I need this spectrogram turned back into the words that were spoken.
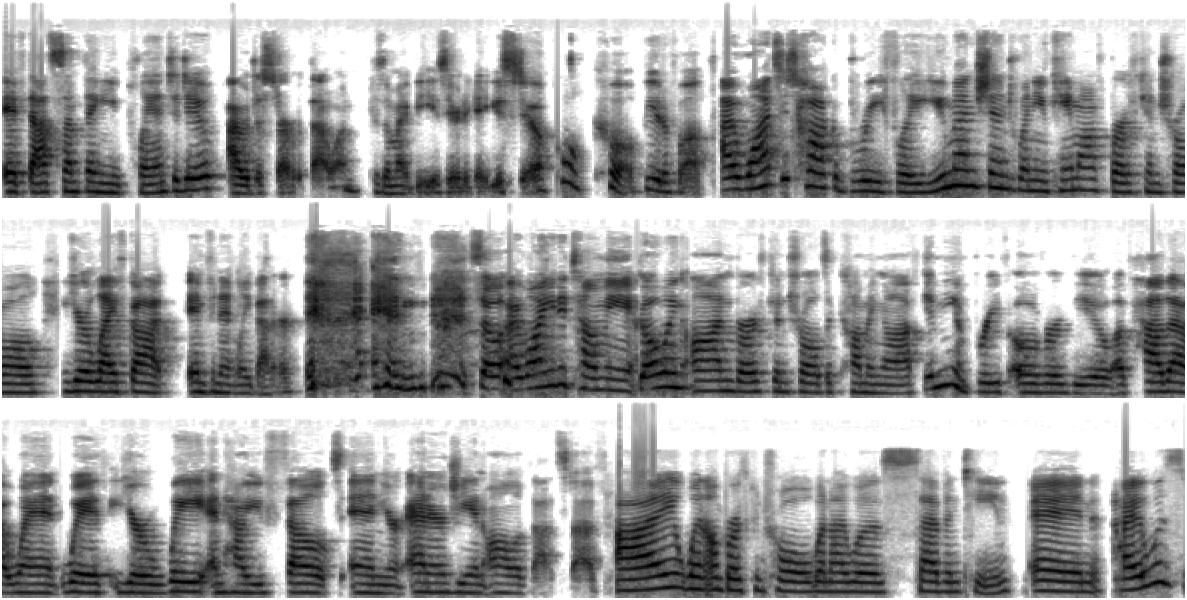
If that's something you plan to do, I would just start with that one because it might be easier to get used to. Cool. Cool. Beautiful. I want to talk briefly. You mentioned when you came off birth control, your life got infinitely better. and so I want you to tell me going on birth control to coming off, give me a brief overview of how that went with your weight and how you felt and your energy and all of that stuff. I went on birth control when I was 17 and I was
